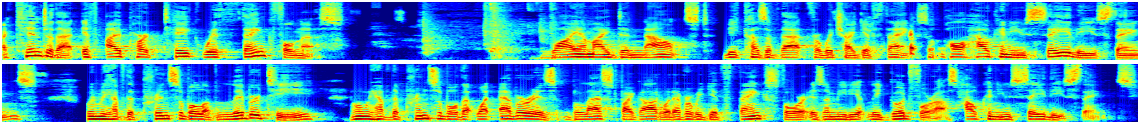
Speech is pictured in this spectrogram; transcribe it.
akin to that, if I partake with thankfulness, why am I denounced because of that for which I give thanks. So Paul, how can you say these things when we have the principle of liberty and when we have the principle that whatever is blessed by God, whatever we give thanks for is immediately good for us? How can you say these things?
